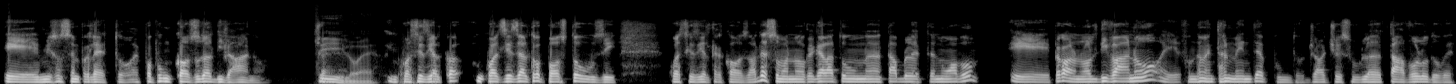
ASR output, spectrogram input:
E mi sono sempre detto, è proprio un coso da divano. Cioè, sì, lo è. in qualsiasi, altro, in qualsiasi altro posto usi qualsiasi altra cosa. Adesso mi hanno regalato un tablet nuovo, e, però non ho il divano e fondamentalmente appunto giace sul tavolo dove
